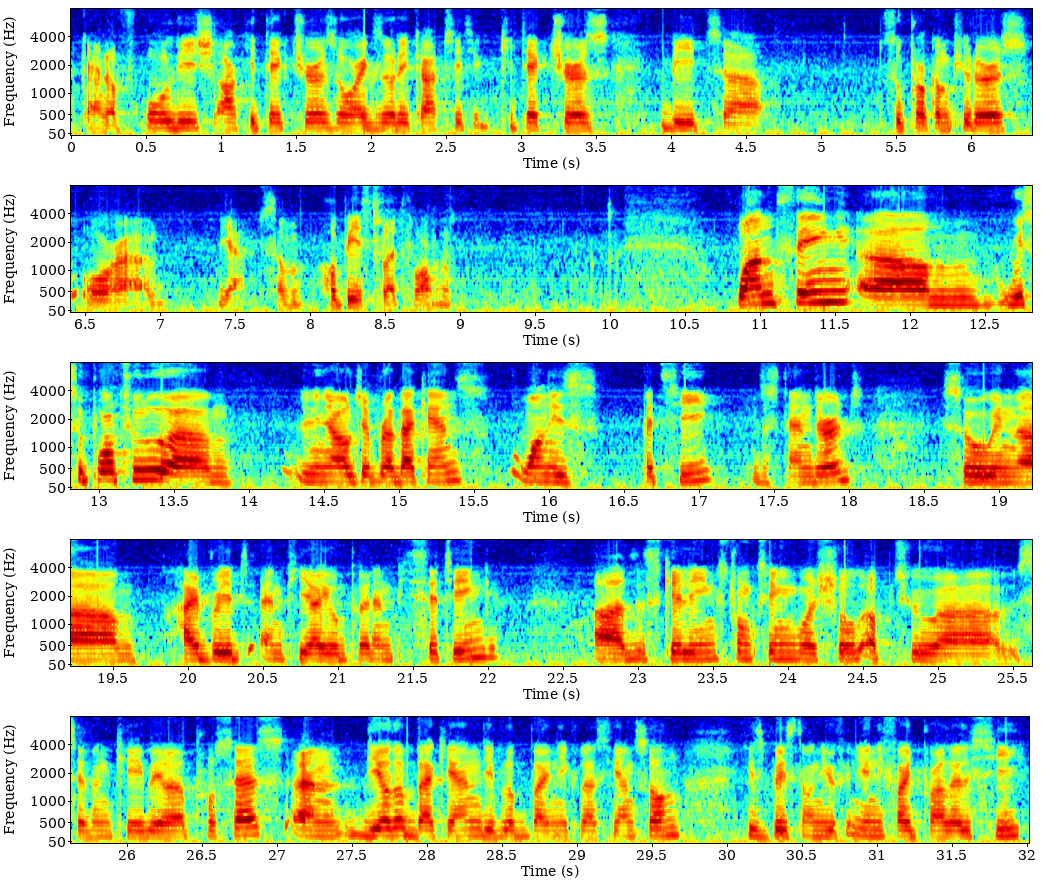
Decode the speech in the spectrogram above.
kind of oldish architectures or exotic architectures, be it uh, supercomputers or um, yeah, some hobbyist platforms. One thing, um, we support two um, linear algebra backends. One is PETSC, the standard. So in um, hybrid MPI OpenMP setting, uh, the scaling, strong scaling was shown up to uh, 7K uh, process. And the other backend developed by Niklas Jansson is based on unified parallel C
